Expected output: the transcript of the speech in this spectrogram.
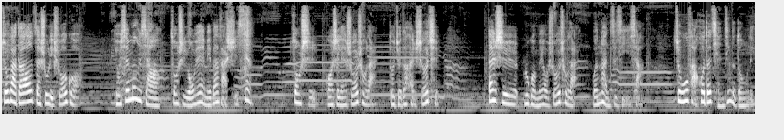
九把刀在书里说过，有些梦想纵使永远也没办法实现，纵使光是连说出来都觉得很奢侈，但是如果没有说出来温暖自己一下，就无法获得前进的动力。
